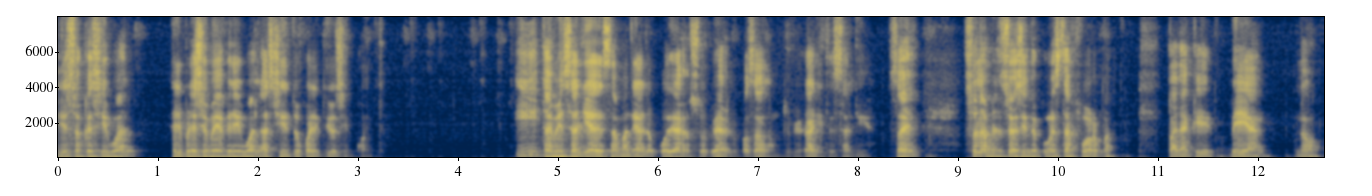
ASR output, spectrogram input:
¿Y eso qué es igual? El precio medio era igual a 142.50. Y también salía de esa manera, lo podías resolver, lo pasabas a multiplicar y te salía. ¿Sabes? Solamente estoy haciendo con esta forma para que vean, ¿no?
